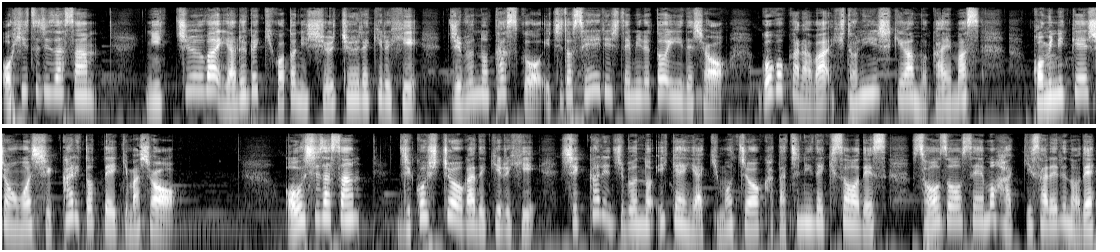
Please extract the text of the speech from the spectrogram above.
お羊座さん、日中はやるべきことに集中できる日、自分のタスクを一度整理してみるといいでしょう。午後からは人に意識が向かいます。コミュニケーションをしっかりとっていきましょう。お牛座さん、自己主張ができる日、しっかり自分の意見や気持ちを形にできそうです。創造性も発揮されるので、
